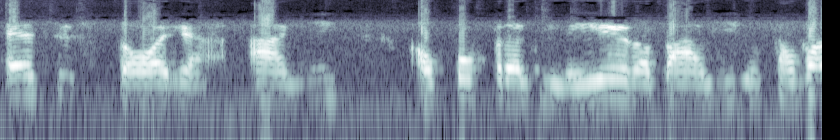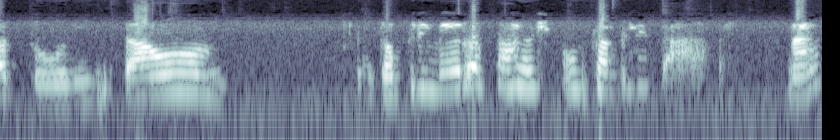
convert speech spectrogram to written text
essa história aí ao povo brasileiro, à Bahia, a Salvador. Então, então, primeiro, essa responsabilidade, né,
